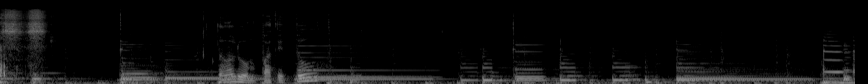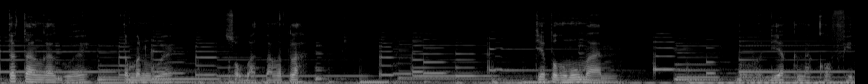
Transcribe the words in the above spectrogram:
Tanggal 24 itu tetangga gue temen gue sobat banget lah. Dia pengumuman bahwa dia kena covid.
